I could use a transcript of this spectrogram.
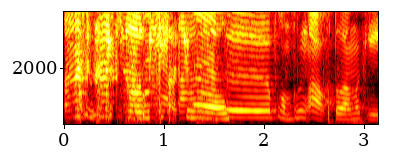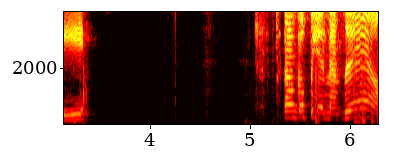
ร้อยห้าสิบห้ากิโลเมตรต่อชั่วโมงคือผมเพิ่งออกตัวเมื่อกี้ต้องก็เปลี่ยนแบบแล้ว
